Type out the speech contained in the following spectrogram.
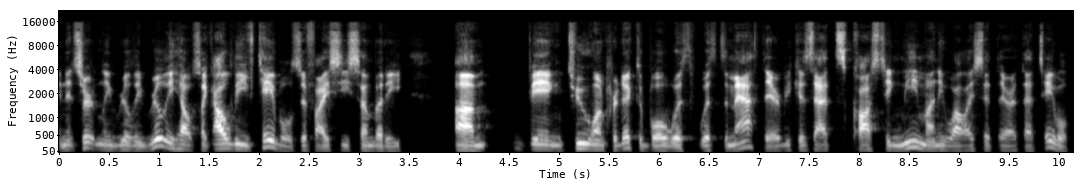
and it certainly really really helps like I'll leave tables if I see somebody um, being too unpredictable with with the math there because that's costing me money while I sit there at that table.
